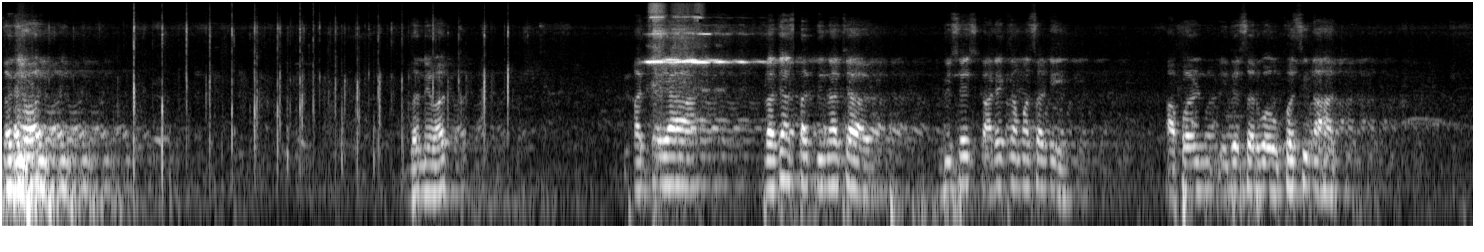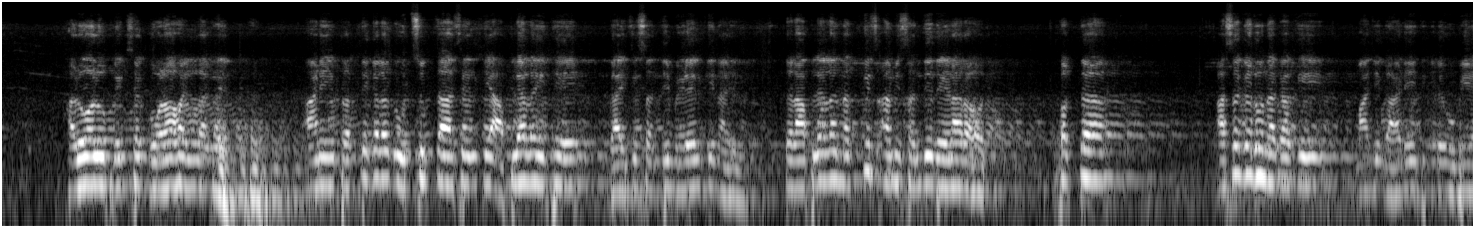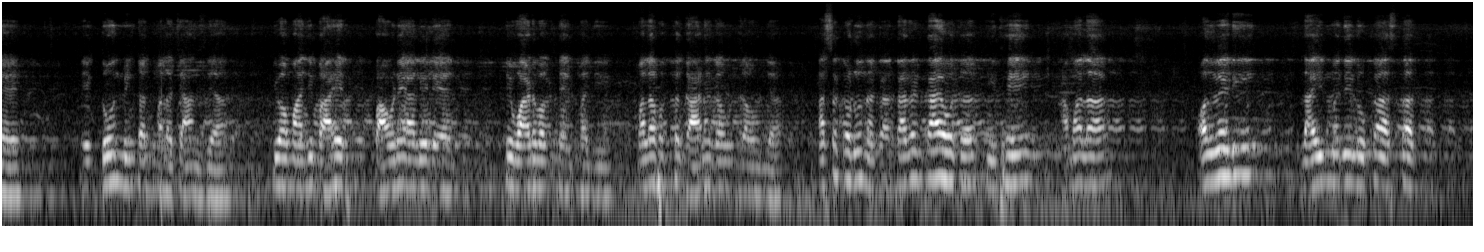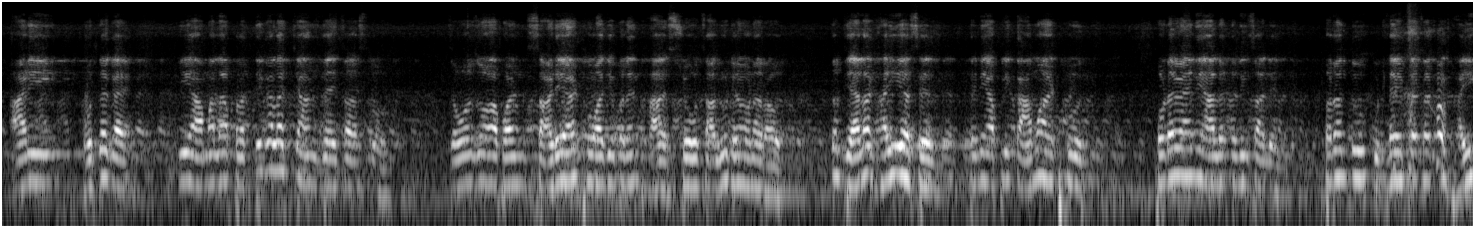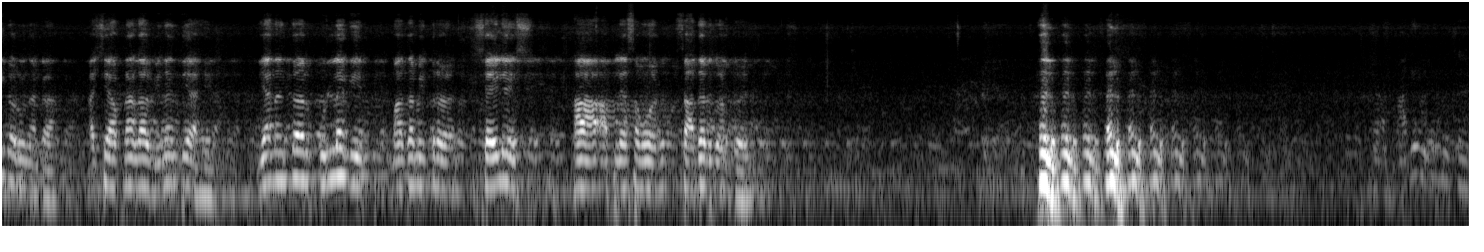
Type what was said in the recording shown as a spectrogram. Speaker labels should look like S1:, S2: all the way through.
S1: धन्यवाद. धन्यवाद. आजच्या या प्रजासत्ताक दिनाच्या विशेष कार्यक्रमासाठी आपण इथे सर्व उपस्थित आहात. हळूहळू प्रेक्षक गोळा व्हायला लागले. आणि प्रत्येकाला उत्सुकता असेल की आपल्याला इथे गायची संधी मिळेल की नाही तर आपल्याला नक्कीच आम्ही संधी देणार आहोत. फक्त असं करू नका की माझी गाडी तिकडे उभी आहे एक दोन मिनिटात मला चान्स द्या किंवा माझी बाहेर पाहुणे आलेले आहेत ते वाट बघतायत माझी मला फक्त गाणं गाऊन जाऊन द्या. असं करू नका. कारण काय होतं इथे आम्हाला ऑलरेडी लाईनमध्ये लोक असतात आणि होतं काय की आम्हाला प्रत्येकाला चान्स द्यायचा असतो. जवळजवळ आपण साडेआठ वाजेपर्यंत हा शो चालू ठेवणार आहोत. तर ज्याला घाई असेल त्यांनी आपली कामं आटपून थोड्या वेळाने आलं तरी चालेल. परंतु कुठल्याही प्रकारची घाई करू नका अशी आपणाला विनंती आहे. यानंतर पुढलं गीत माझा मित्र शैलेश हा आपल्यासमोर सादर करतोय.
S2: Hello hello hello hello hello. 아기 먹으면 돼.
